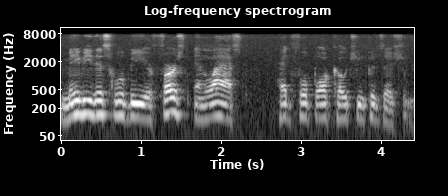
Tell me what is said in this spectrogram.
maybe this will be your first and last head football coaching position.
